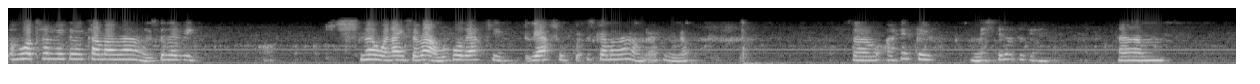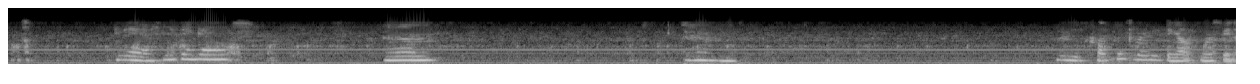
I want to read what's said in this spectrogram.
What time are they going to come around? It's going to be snow and ice around before they actually the actual gritters come around. I don't know. So I think they've messed it up again. Um, yeah, anything else? Um, um I can't think of anything else I'm see.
